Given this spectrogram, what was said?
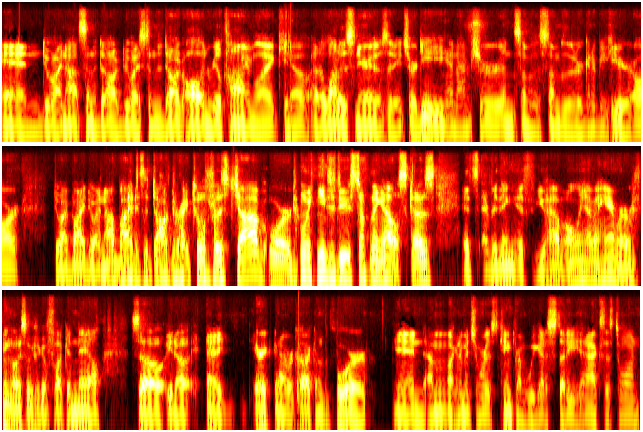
And do I not send the dog? Do I send the dog all in real time? Like, you know, at a lot of the scenarios at HRD, and I'm sure in some of the sums that are going to be here are, do I bite? Do I not bite? Is the dog the right tool for this job, or do we need to do something else? Because it's everything. If you have only have a hammer, everything always looks like a fucking nail. So you know, Eric and I were talking before and I'm not going to mention where this came from. we got a study and access to one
